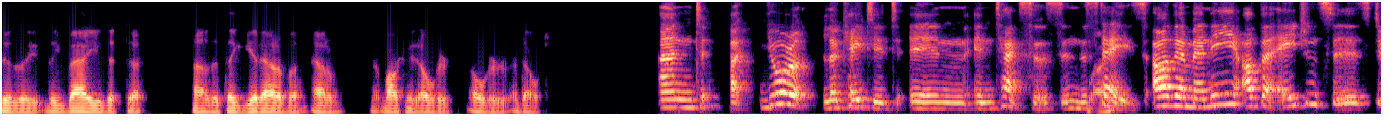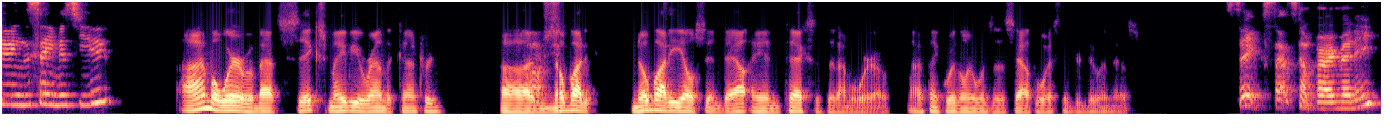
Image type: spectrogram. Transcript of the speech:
to the the value that uh, uh that they get out of a out of marketing to older older adults. And uh, you're located in in Texas, in the right. states. Are there many other agencies doing the same as you? I'm aware of about six, maybe around the country. Uh, nobody, nobody else in Dow- in Texas that I'm aware of. I think we're the only ones in the Southwest that are doing this. Six. That's not very many.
